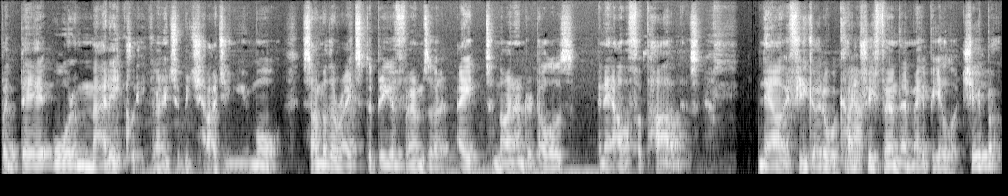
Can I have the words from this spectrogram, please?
but they're automatically going to be charging you more. Some of the rates at the bigger firms are eight to nine hundred dollars an hour for partners. Now, if you go to a country yeah. firm, that may be a lot cheaper.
